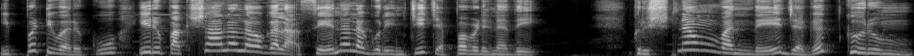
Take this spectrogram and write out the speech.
ఇప్పటి వరకు ఇరు పక్షాలలో గల సేనల గురించి చెప్పబడినది. కృష్ణం వందే జగద్గురుం.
